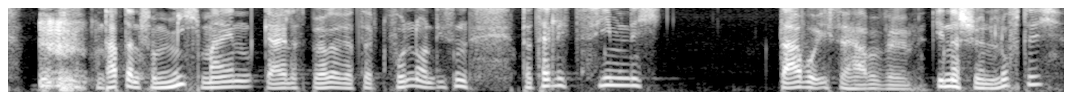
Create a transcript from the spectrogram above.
und habe dann für mich mein geiles Burgerrezept gefunden und die sind tatsächlich ziemlich da, wo ich sie haben will. Inner schön luftig,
